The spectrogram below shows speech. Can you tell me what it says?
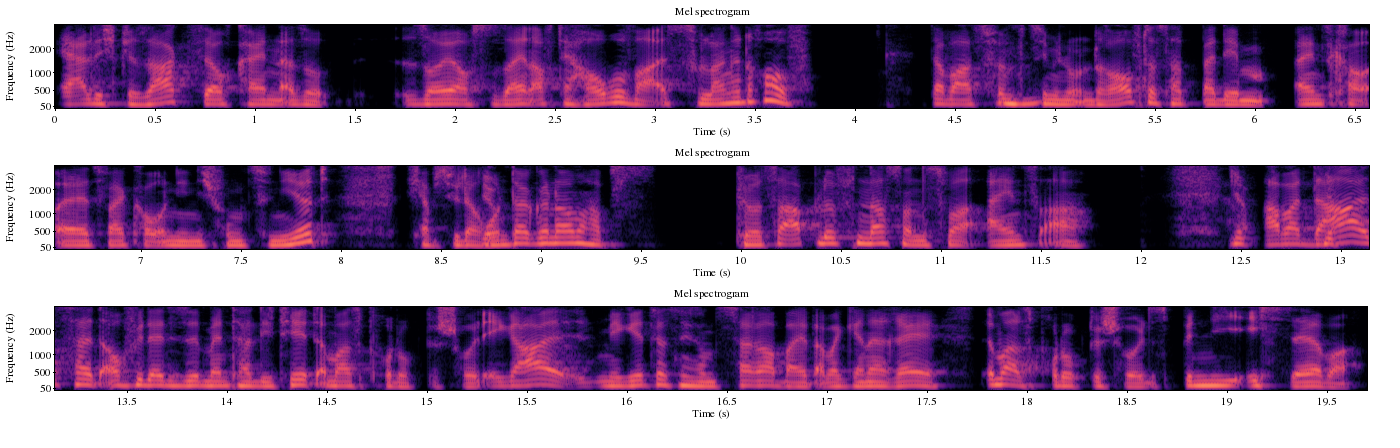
ehrlich gesagt, ist ja auch kein, also soll ja auch so sein, auf der Haube war es zu lange drauf. Da war es 15 mhm. Minuten drauf. Das hat bei dem 1K, äh, 2K Uni nicht funktioniert. Ich habe es wieder ja. runtergenommen, habe es kürzer ablüften lassen und es war 1A. Ja. Aber da ja. ist halt auch wieder diese Mentalität, immer das Produkt ist schuld. Egal, mir geht es jetzt nicht ums Terabyte, aber generell immer das Produkt ist schuld. Es bin nie ich selber.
